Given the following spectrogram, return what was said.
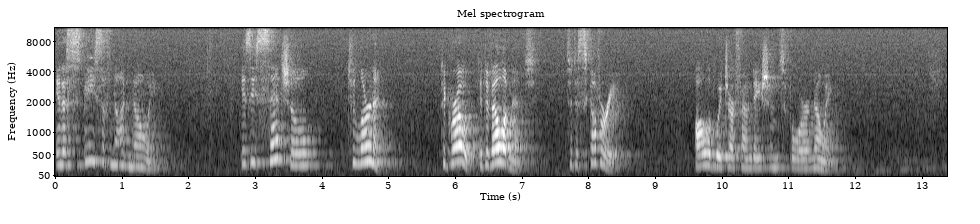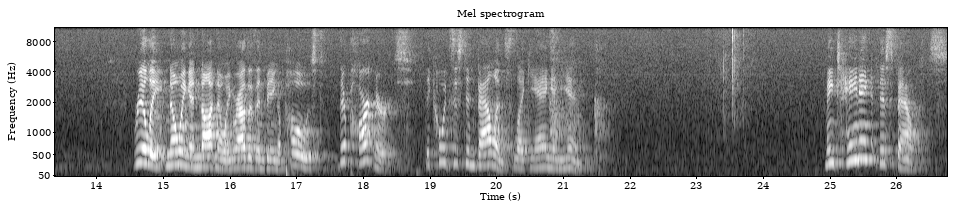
in a space of not knowing is essential to learning, to growth, to development, to discovery, all of which are foundations for knowing. Really, knowing and not knowing, rather than being opposed, they're partners. They coexist in balance like yang and yin. Maintaining this balance,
